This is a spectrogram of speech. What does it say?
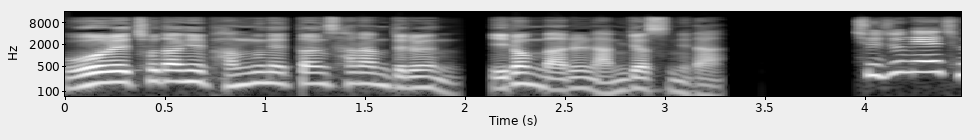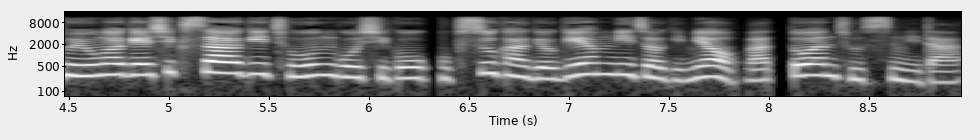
5월에 초당에 방문했던 사람들은 이런 말을 남겼습니다. 주중에 조용하게 식사하기 좋은 곳이고 국수 가격이 합리적이며 맛 또한 좋습니다.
